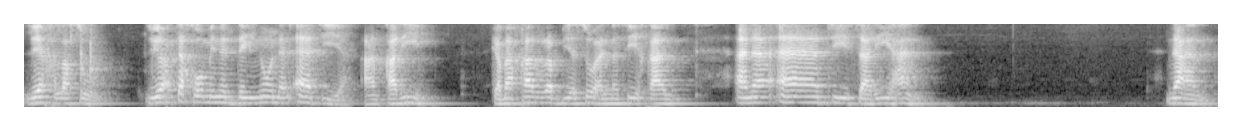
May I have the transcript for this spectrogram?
ليخلصوا ليعتقوا من الدينونة الآتية عن قريب. كما قال الرب يسوع المسيح قال أنا آتي سريعا. نعم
